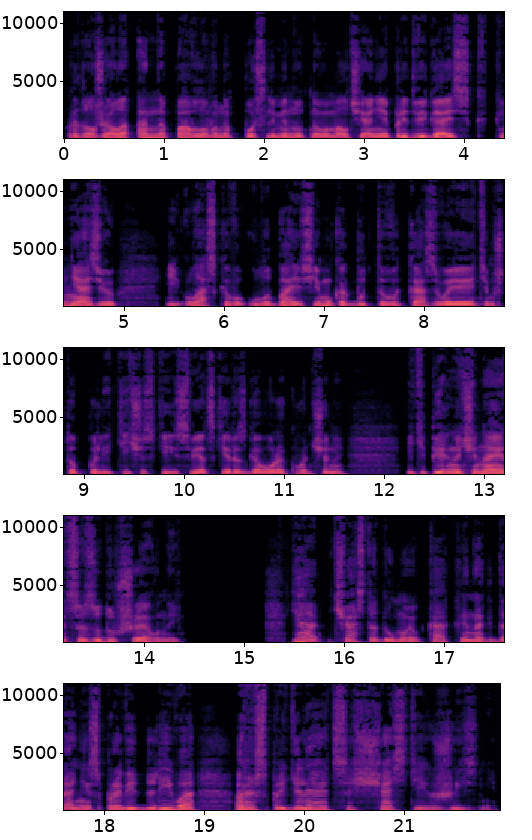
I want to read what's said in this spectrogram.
продолжала Анна Павловна после минутного молчания, придвигаясь к князю и ласково улыбаясь ему, как будто выказывая этим, что политические и светские разговоры кончены, и теперь начинается задушевный. Я часто думаю, как иногда несправедливо распределяется счастье их жизни.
